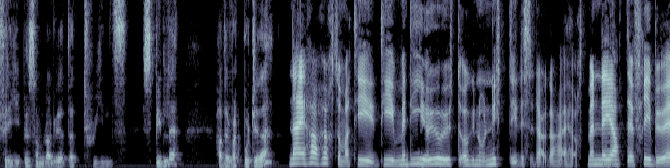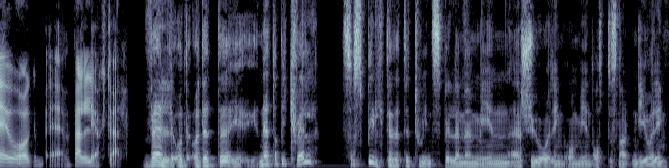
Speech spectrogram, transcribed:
Fribu, som lager dette Tweens-spillet. Har dere vært borti det? Nei, jeg har hørt om at de, de Men de gir jo ut noe nytt i disse dager, har jeg hørt. Men det at Fribu er jo òg eh, veldig aktuell. Vel, og, og dette, nettopp i kveld så spilte jeg dette Twins-spillet med min eh, sjuåring og min åtte, snart niåring.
